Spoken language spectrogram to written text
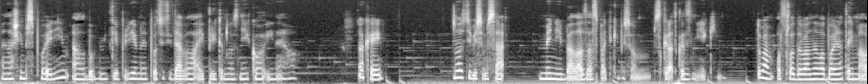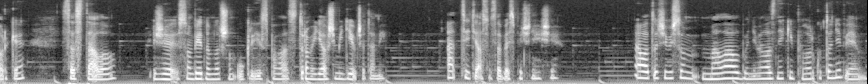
a našim spojením, alebo by mi tie príjemné pocity dávala aj prítomnosť niekoho iného. OK. Noci by som sa menej bala zaspať, keby som skrátka s niekým. To mám odsledované, lebo aj na tej Malorke sa stalo, že som v jednom nočnom úkryte spala s tromi ďalšími dievčatami. A cítila som sa bezpečnejšie. Ale to, či by som mala alebo nemala s niekým ponorku, to neviem.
